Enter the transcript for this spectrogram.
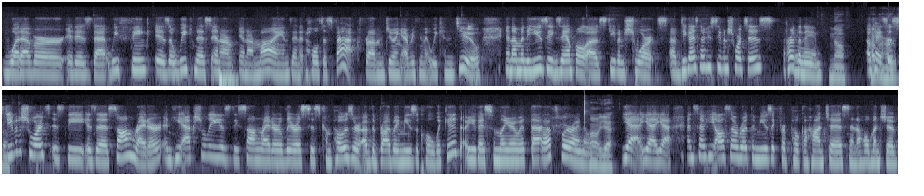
whatever it is that we think is a weakness in our in our minds and it holds us back from doing everything that we can do and i'm going to use the example of stephen schwartz uh, do you guys know who stephen schwartz is i've heard the name no Okay, so Stephen Schwartz is the is a songwriter, and he actually is the songwriter, lyricist, composer of the Broadway musical Wicked. Are you guys familiar with that? That's where I know. Oh yeah. Yeah, yeah, yeah. And so he also wrote the music for Pocahontas and a whole bunch of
